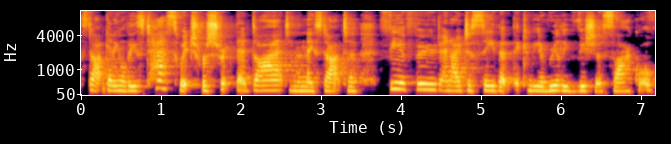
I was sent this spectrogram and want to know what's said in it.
start getting all these tests which restrict their diet and then they start to fear food and I just see that it can be a really vicious cycle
